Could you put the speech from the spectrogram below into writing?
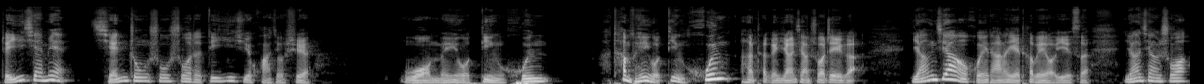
这一见面，钱钟书说的第一句话就是：“我没有订婚。”他没有订婚啊，他跟杨绛说这个。杨绛回答的也特别有意思。杨绛说。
